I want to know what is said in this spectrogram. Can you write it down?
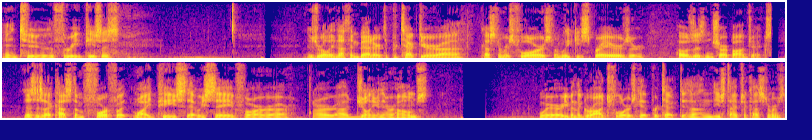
into three pieces. There's really nothing better to protect your uh, customers' floors from leaky sprayers or hoses and sharp objects. This is a custom four foot wide piece that we save for uh, our uh, Jillionaire homes, where even the garage floors get protected on these types of customers.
